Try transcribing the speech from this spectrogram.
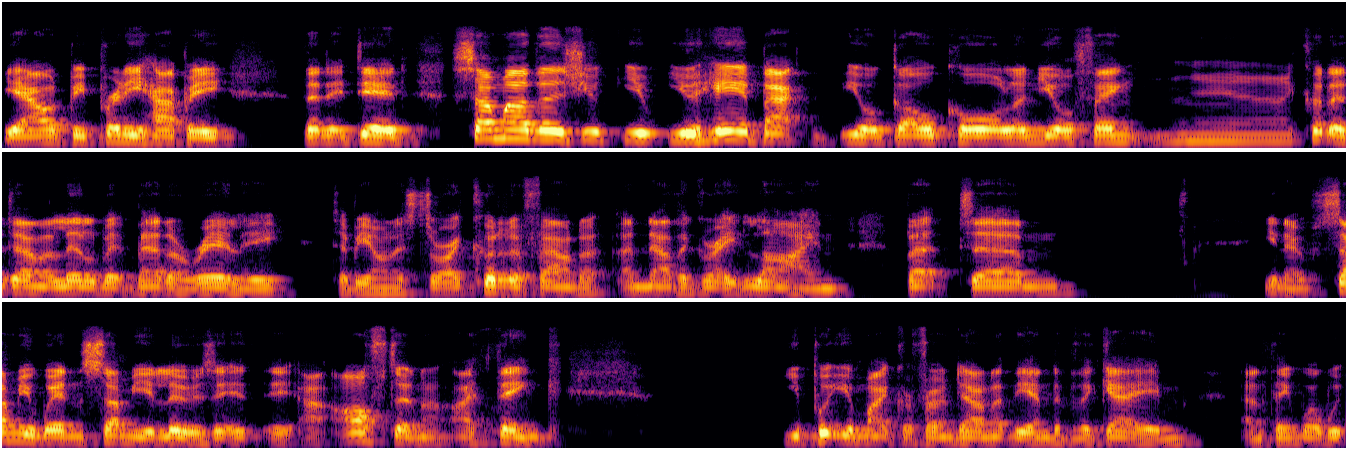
yeah i would be pretty happy that it did. Some others, you you you hear back your goal call and you'll think, yeah, I could have done a little bit better, really, to be honest, or I could have found a, another great line. But um, you know, some you win, some you lose. It, it, often, I think you put your microphone down at the end of the game and think, well, we,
